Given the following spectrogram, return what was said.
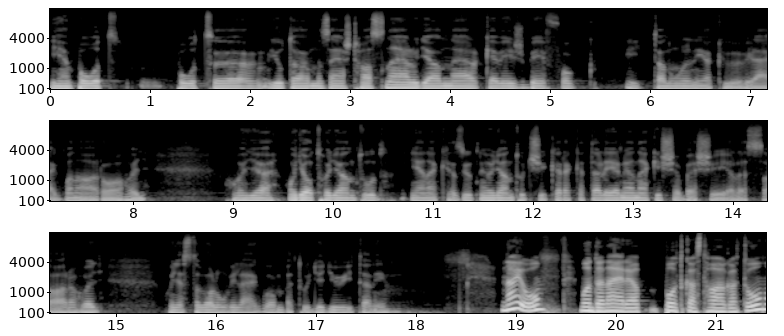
ilyen pót, pót jutalmazást használ, ugye annál kevésbé fog így tanulni a külvilágban arról, hogy, hogy, hogy ott hogyan tud ilyenekhez jutni, hogyan tud sikereket elérni, annál kisebb esélye lesz arra, hogy, hogy ezt a való világban be tudja gyűjteni. Na jó, mondaná erre a podcast hallgató,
